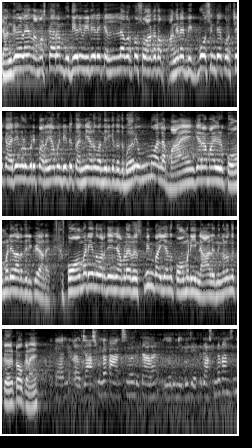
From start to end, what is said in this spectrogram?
ചങ്കുകളെ നമസ്കാരം പുതിയൊരു വീഡിയോയിലേക്ക് എല്ലാവർക്കും സ്വാഗതം. അങ്ങനെ ബിഗ് ബോസിന്റെ കുറച്ച് കാര്യങ്ങളും കൂടി പറയാൻ വേണ്ടിയിട്ട് തന്നെയാണ് വന്നിരിക്കുന്നത്. വേറെ ഒന്നുമല്ല ഭയങ്കരമായ ഒരു കോമഡി നടന്നിരിക്കുകയാണ്. കോമഡി എന്ന് പറഞ്ഞു കഴിഞ്ഞാൽ നമ്മളെ റിസ്മിൻ ബൈ എന്ന കോമഡീന്റെ ആൾ. നിങ്ങളൊന്ന് കേട്ടോക്കണേ. ഞാൻ ജാസ്മിന്റെ ഫാൻസിന് വേണ്ടിയിട്ടാണ് ഈ ഒരു വീഡിയോ ചെയ്യുന്നത് ജാസ്മിന്റെ ഫാൻസിന്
